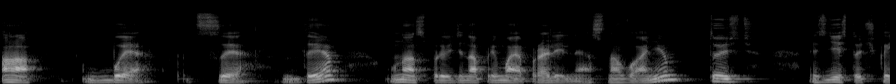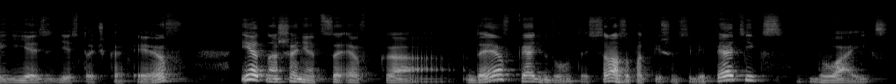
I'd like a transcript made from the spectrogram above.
А, Б, С, Д. У нас проведена прямая параллельная основанием. То есть здесь точка Е, здесь точка F. И отношение CF к DF 5 к 2. То есть сразу подпишем себе 5х, 2х.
